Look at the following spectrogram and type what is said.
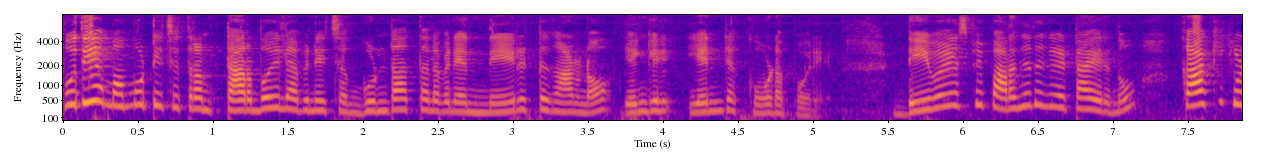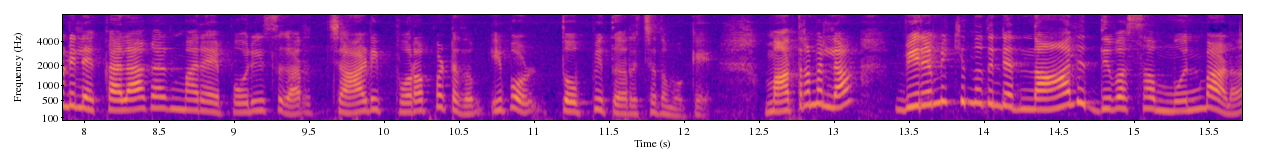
പുതിയ മമ്മൂട്ടി ചിത്രം ടർബോയിൽ അഭിനയിച്ച ഗുണ്ടാത്തലവനെ നേരിട്ട് കാണണോ? എങ്കിൽ എന്റെ കൂടെ പോരെ. ഡിവൈഎസ്പി പറഞ്ഞത് കേട്ടായിരുന്നു. കാക്കിക്കുണ്ടിലെ കലാകാരന്മാരായ പോലീസുകാർ ചാടി പുറപ്പെട്ടതും ഇപ്പോൾ തൊപ്പി തെറിച്ചതുമൊക്കെ. മാത്രമല്ല വിരമിക്കുന്നതിന്റെ നാല് ദിവസം മുൻപാണ്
